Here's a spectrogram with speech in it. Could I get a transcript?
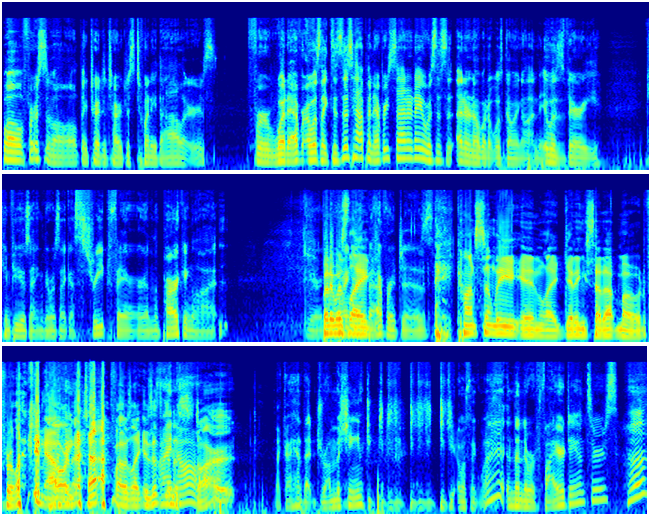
Well, first of all, they tried to charge us twenty dollars for whatever. I was like, "Does this happen every Saturday, or was this?" I don't know what it was going on. It was very confusing. There was like a street fair in the parking lot. We But it was like- beverages. Constantly in like getting set up mode for like an hour and a half. I was like, "Is this gonna start?" Like I had that drum machine. I was like, "What?" And then there were fire dancers, huh?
